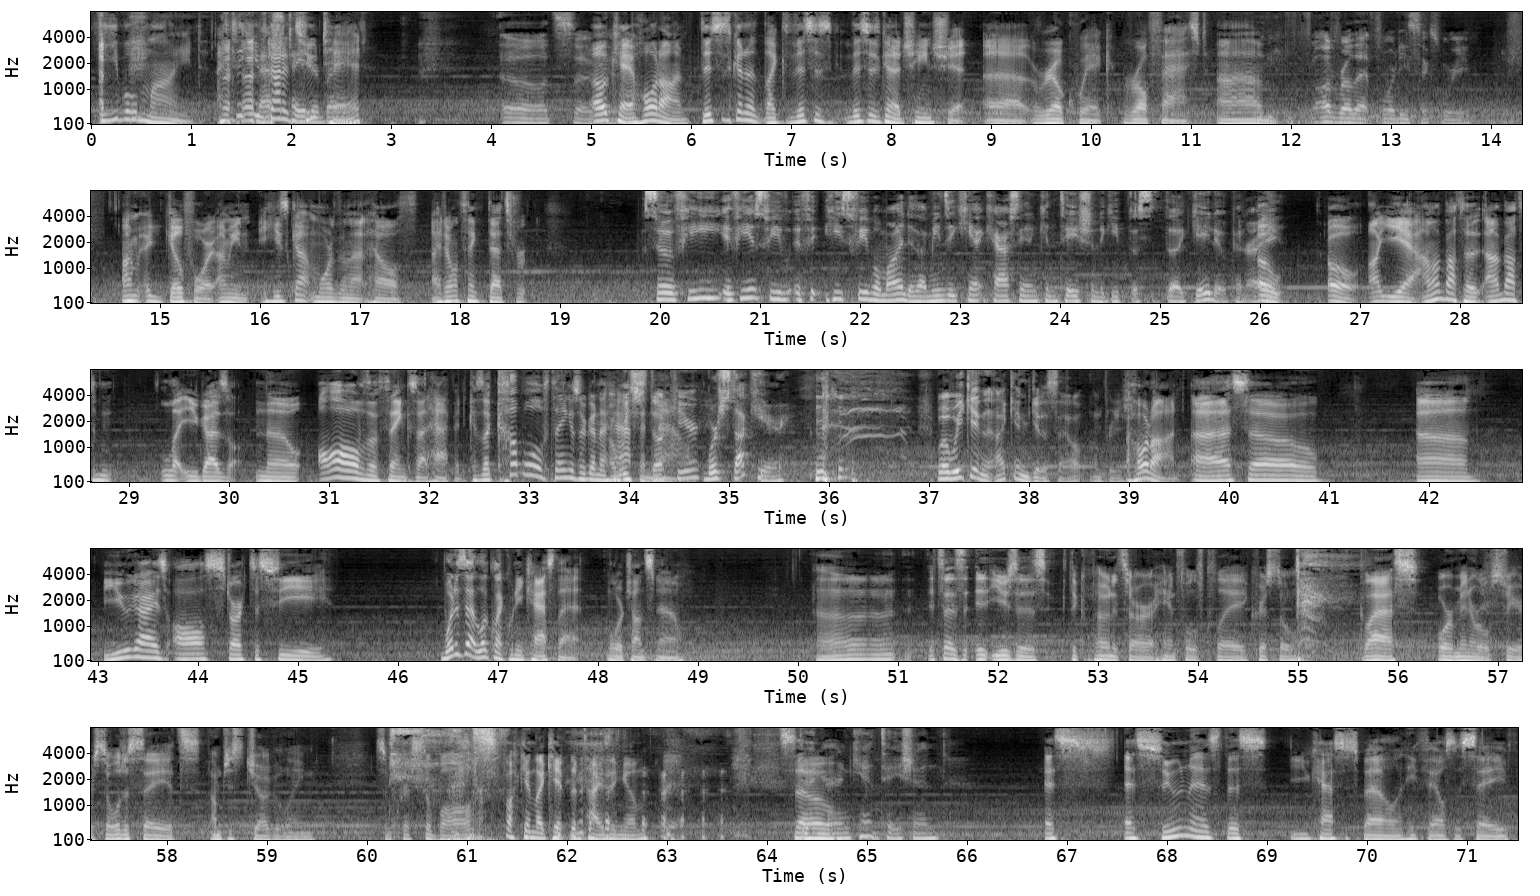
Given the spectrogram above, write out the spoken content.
Feeble mind. I think you've got it too, brain. Ted. oh, it's so. Okay, hold on. This is gonna like this is this is gonna change shit uh real quick, real fast. Um. I'll roll that 4d6 for you. I'm uh, go for it. I mean, he's got more than that health. I don't think that's r So if he if he is feeble if he's feeble minded, that means he can't cast the incantation to keep this the gate open, right? Oh, oh, uh, yeah. I'm about to. I'm about to let you guys know all the things that happened because a couple of things are going to happen. we stuck now. here? we're stuck here. Well, we can. I can get us out. I'm pretty sure. Hold on. Uh, so, um, you guys all start to see. What does that look like when you cast that, Lord Jon Snow? Uh, it says it uses the components are a handful of clay, crystal, glass, or mineral spheres. So we'll just say it's. I'm just juggling some crystal balls. Fucking like hypnotizing him. Doing your So incantation. as as soon as this you cast a spell and he fails to save,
